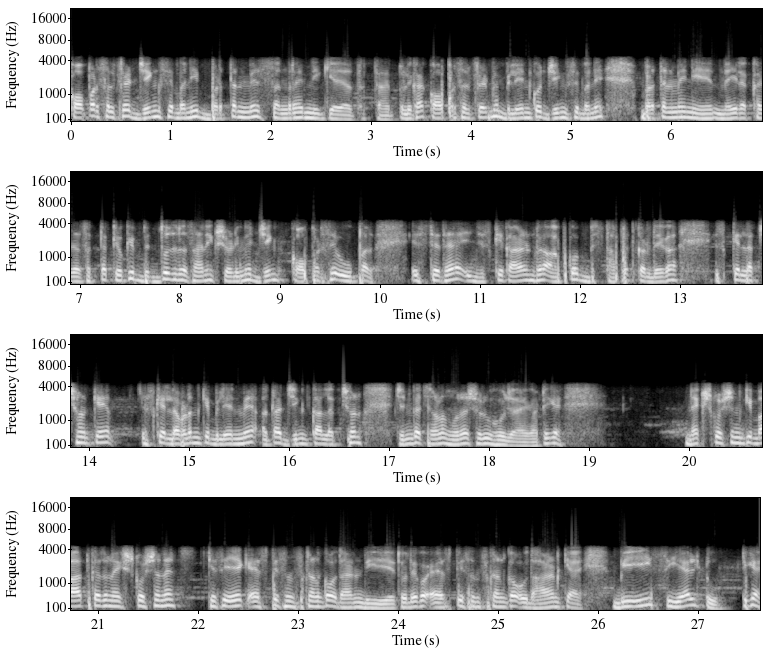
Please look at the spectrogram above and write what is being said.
कॉपर सल्फेट जिंक से बनी बर्तन में संग्रह नहीं किया जा सकता। है तो लिखा है कॉपर सल्फेट में बिलेन को जिंक से बने बर्तन में नहीं रखा जा सकता, क्योंकि विद्युत रासायनिक श्रेणी में जिंक कॉपर से ऊपर स्थित है, जिसके कारण वह आपको विस्थापित कर देगा। इसके लक्षण के इसके लवड़न के बिलियन में, अतः जिंक का लक्षण जिनका चरण होना शुरू हो जाएगा, ठीक है? नेक्स्ट क्वेश्चन की बात करें तो नेक्स्ट क्वेश्चन है, किसी एक एसपी संस्करण का उदाहरण दीजिए। तो देखो एसपी संस्करण का उदाहरण क्या है? बी सी एल टू ठीक है?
